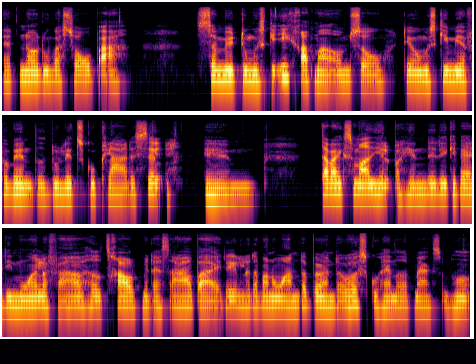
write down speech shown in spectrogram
at når du var sårbar, så mødte du måske ikke ret meget omsorg. Det var måske mere forventet, at du let skulle klare det selv. Øhm, der var ikke så meget hjælp at hente. Det kan være, at din mor eller far havde travlt med deres arbejde, eller der var nogle andre børn, der også skulle have noget opmærksomhed.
